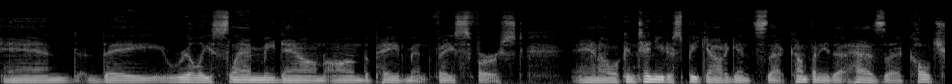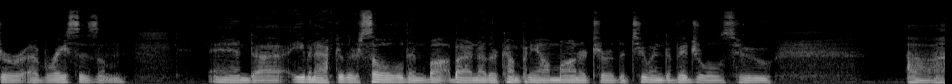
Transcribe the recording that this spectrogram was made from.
and they really slammed me down on the pavement face first. And I will continue to speak out against that company that has a culture of racism and uh, even after they're sold and bought by another company, I'll monitor the two individuals who uh,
